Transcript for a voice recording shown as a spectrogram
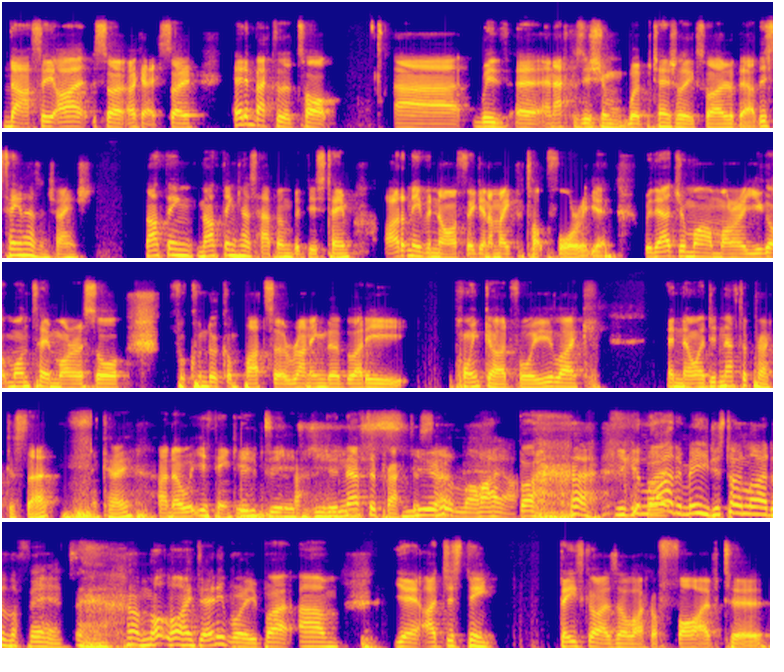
Nah, see, I so okay. So heading back to the top uh, with a, an acquisition we're potentially excited about. This team hasn't changed. Nothing, nothing has happened with this team. I don't even know if they're going to make the top four again. Without Jamal Murray, you got Monte Morris or Facundo Campazzo running the bloody point guard for you. Like, and no, I didn't have to practice that. Okay, I know what you're thinking. I didn't have to practice You that. A liar. But You can but- lie to me, just don't lie to the fans. I'm not lying to anybody, but um, yeah, I just think these guys are like a five to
